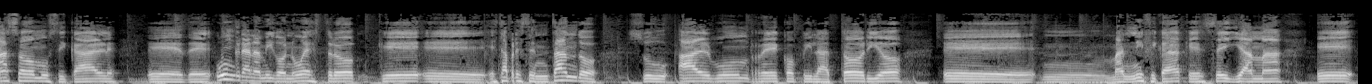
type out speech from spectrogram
temazo musical eh, de un gran amigo nuestro que eh, está presentando su álbum recopilatorio eh, mm, magnífica que se llama The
